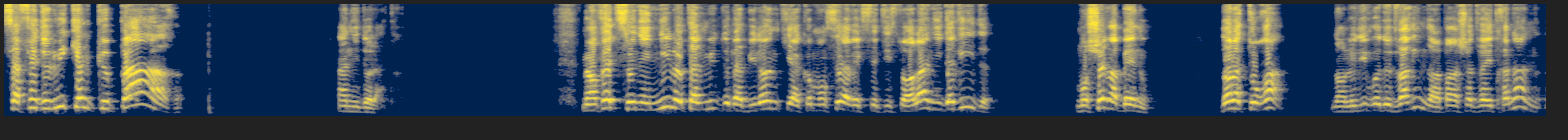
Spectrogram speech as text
ça fait de lui quelque part un idolâtre. Mais en fait, ce n'est ni le Talmud de Babylone qui a commencé avec cette histoire-là, ni David. Mon cher Abenu, dans la Torah, dans le livre de Dvarim, dans la parasha de Vaetranan,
